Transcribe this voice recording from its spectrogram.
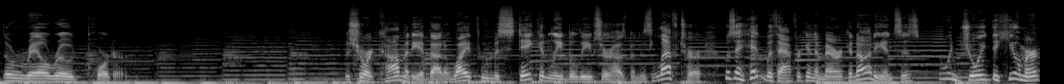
The Railroad Porter. The short comedy about a wife who mistakenly believes her husband has left her was a hit with African American audiences who enjoyed the humor,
